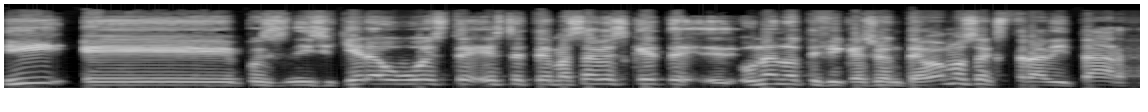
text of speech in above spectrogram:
Y eh, pues ni siquiera hubo este, este tema. ¿Sabes qué? Te, una notificación, te vamos a extraditar.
